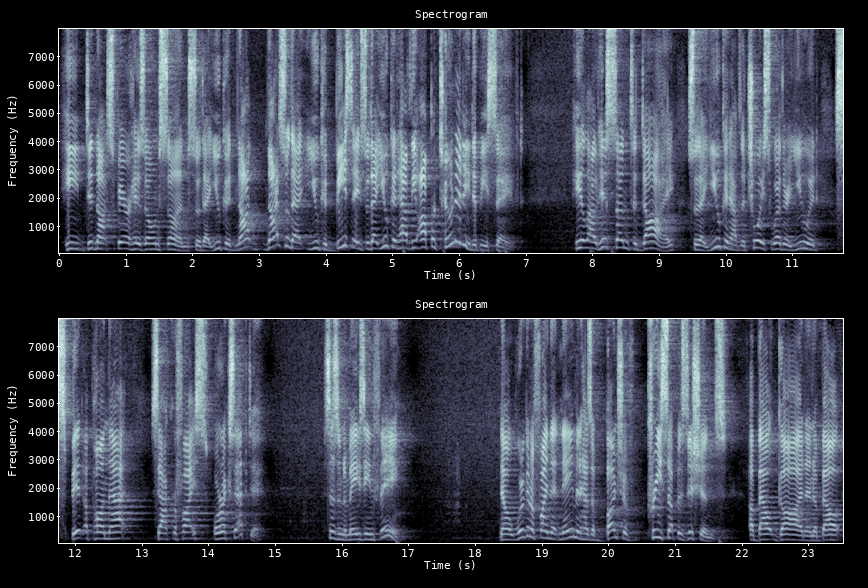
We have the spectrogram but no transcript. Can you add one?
he did not spare his own son so that you could not not so that you could be saved so that you could have the opportunity to be saved he allowed his son to die so that you could have the choice whether you would spit upon that sacrifice or accept it. This is an amazing thing. Now, we're going to find that Naaman has a bunch of presuppositions about God and about,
